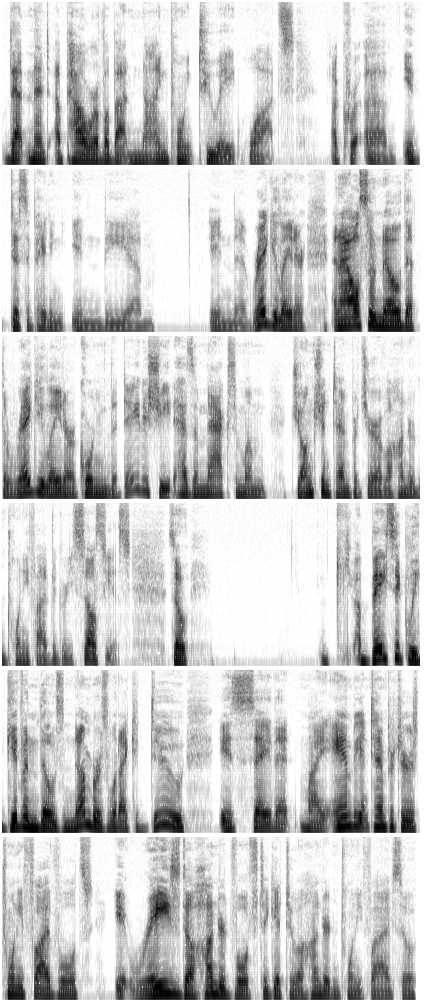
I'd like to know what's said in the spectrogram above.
that meant a power of about 9.28 watts um, in, dissipating in the um, in the regulator. And I also know that the regulator, according to the data sheet, has a maximum junction temperature of 125 degrees Celsius. So basically, given those numbers, what I could do is say that my ambient temperature is 25 volts. It raised 100 volts to get to 125. So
